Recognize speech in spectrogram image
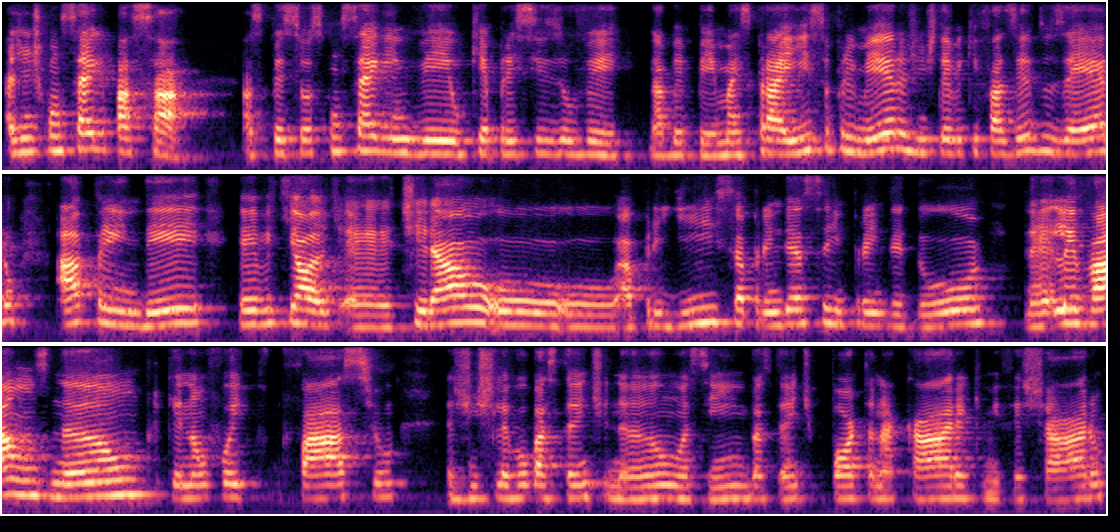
a gente consegue passar. As pessoas conseguem ver o que é preciso ver na BP, mas para isso, primeiro, a gente teve que fazer do zero, aprender, teve que ó, é, tirar o, o, a preguiça, aprender a ser empreendedor, né? levar uns não, porque não foi fácil, a gente levou bastante não, assim, bastante porta na cara que me fecharam.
